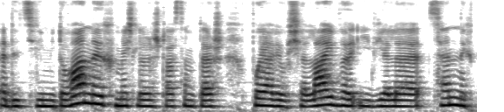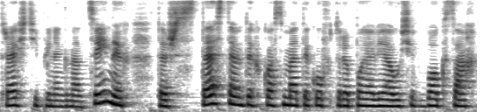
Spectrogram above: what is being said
edycji limitowanych. Myślę, że z czasem też pojawią się live'y i wiele cennych treści pielęgnacyjnych, też z testem tych kosmetyków, które pojawiały się w boksach.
